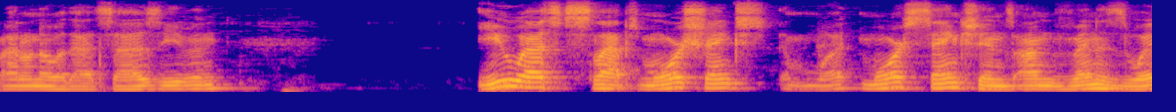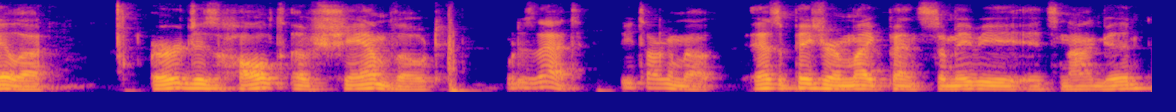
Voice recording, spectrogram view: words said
I don't know what that says even. U.S. slaps more shanks what more sanctions on Venezuela. Urges halt of sham vote. What is that? What are you talking about? It has a picture of Mike Pence, so maybe it's not good.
